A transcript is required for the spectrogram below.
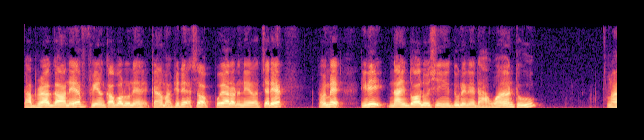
ဒါဘရာဂါနဲ့ဖီယန်ကာပါလိုနဲ့ကန်မှာဖြစ်တယ်ဆိုတော့ပွဲရတော့နည်းနည်းတော့ကြက်တယ်ဒါပေမဲ့ဒီနေ့နိုင်သွားလို့ရှိရင်သူ့အနေနဲ့ဒါ1 2အာ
